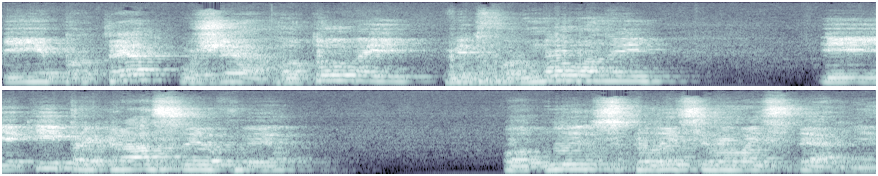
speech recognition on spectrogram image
її портрет, уже готовий, відформований, і який прикрасив е, одну з полиць його майстерні.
